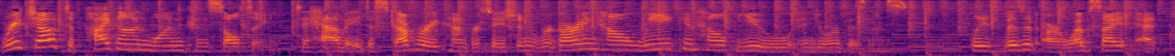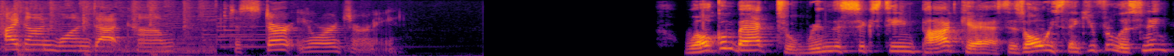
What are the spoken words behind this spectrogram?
reach out to Pygon One Consulting to have a discovery conversation regarding how we can help you and your business. Please visit our website at pygon1.com to start your journey. Welcome back to Win the 16 podcast. As always, thank you for listening.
